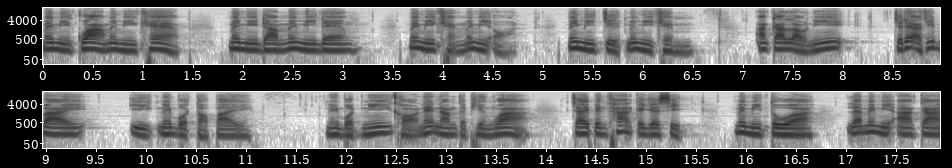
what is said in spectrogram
ไม่มีกว้าง ไม่มีแคบ ไม่มีดำไม่มีแดง ไม่มีแข็งไม่มีอ่อน ไม่มีจืดไม่มีเค็ม อาการเหล่านี้จะได้อธิบายอีกในบทต่อไป ในบทนี้ขอแนะนำแต่เพียงว่า ใจเป็นธาตุกายสิทธิ์ ไม่มีตัว และไม่มีอาการ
